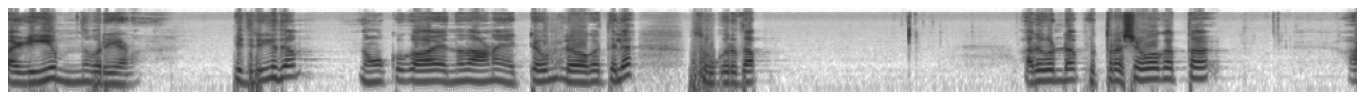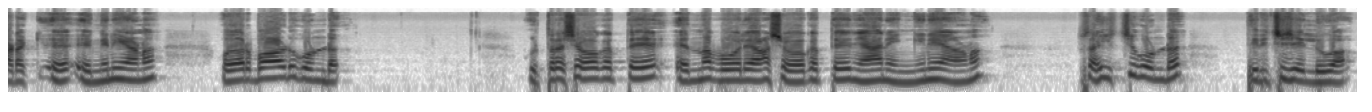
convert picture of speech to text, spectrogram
കഴിയും എന്ന് പറയണം. പിതൃഹിതം നോക്കുക എന്നതാണ് ഏറ്റവും ലോകത്തിൽ സുഹൃതം. അതുകൊണ്ട് പുത്രശോകത്ത് അടക്കി എങ്ങനെയാണ് വേർപാട് കൊണ്ട് പുത്രശോകത്തെ എന്ന പോലെ ആ ശോകത്തെ ഞാൻ എങ്ങനെയാണ് സഹിച്ചുകൊണ്ട് തിരിച്ചു ചെല്ലുക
